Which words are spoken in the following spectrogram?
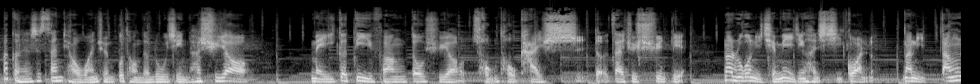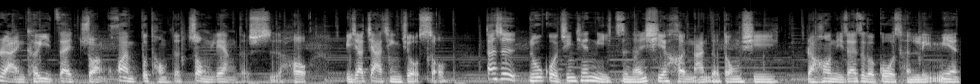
它可能是三条完全不同的路径，它需要每一个地方都需要从头开始的再去训练。那如果你前面已经很习惯了，那你当然可以在转换不同的重量的时候比较驾轻就熟。但是如果今天你只能写很难的东西，然后你在这个过程里面，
